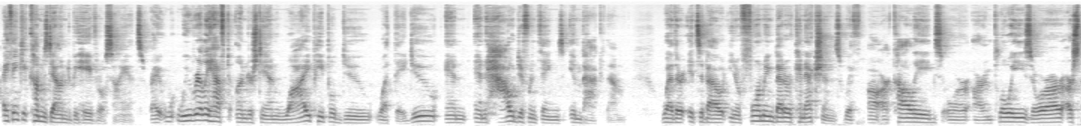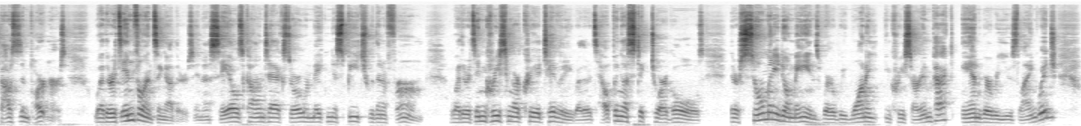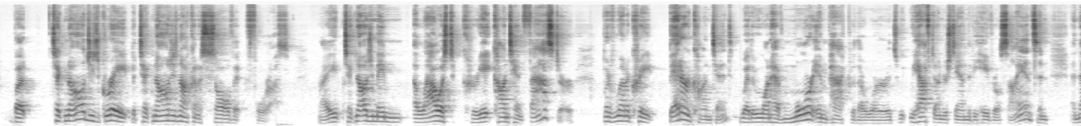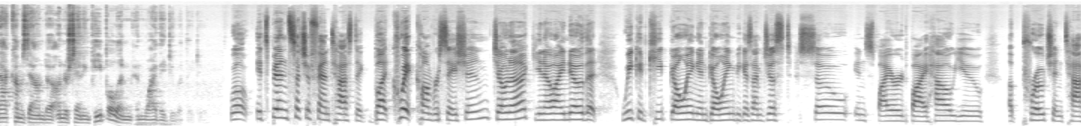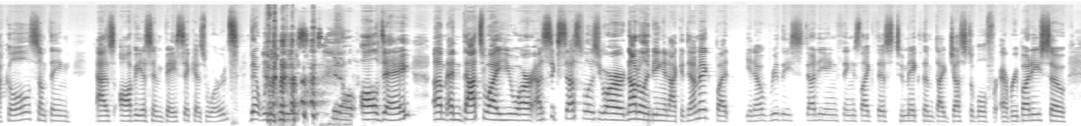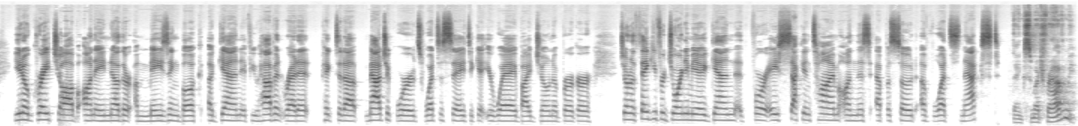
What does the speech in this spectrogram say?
I think it comes down to behavioral science, right? We really have to understand why people do what they do and and how different things impact them. Whether it's about you know forming better connections with our, colleagues or our employees or our, our spouses and partners, whether it's influencing others in a sales context or when making a speech within a firm, whether it's increasing our creativity, whether it's helping us stick to our goals. There are so many domains where we want to increase our impact and where we use language. But technology is great, but technology is not going to solve it for us, right? Technology may allow us to create content faster, but if we want to create better content, whether we want to have more impact with our words, we, we have to understand the behavioral science. And, and that comes down to understanding people and, and why they do what they do. Well, it's been such a fantastic but quick conversation, Jonah. You know, I know that we could keep going and going because I'm just so inspired by how you approach and tackle something as obvious and basic as words that we use, you know, all day. Um, and that's why you are as successful as you are, not only being an academic, but you know, really studying things like this to make them digestible for everybody. So, you know, great job on another amazing book. Again, if you haven't read it, picked it up, Magic Words: What to Say to Get Your Way by Jonah Berger. Jonah, thank you for joining me again for a second time on this episode of What's Next. Thanks so much for having me.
